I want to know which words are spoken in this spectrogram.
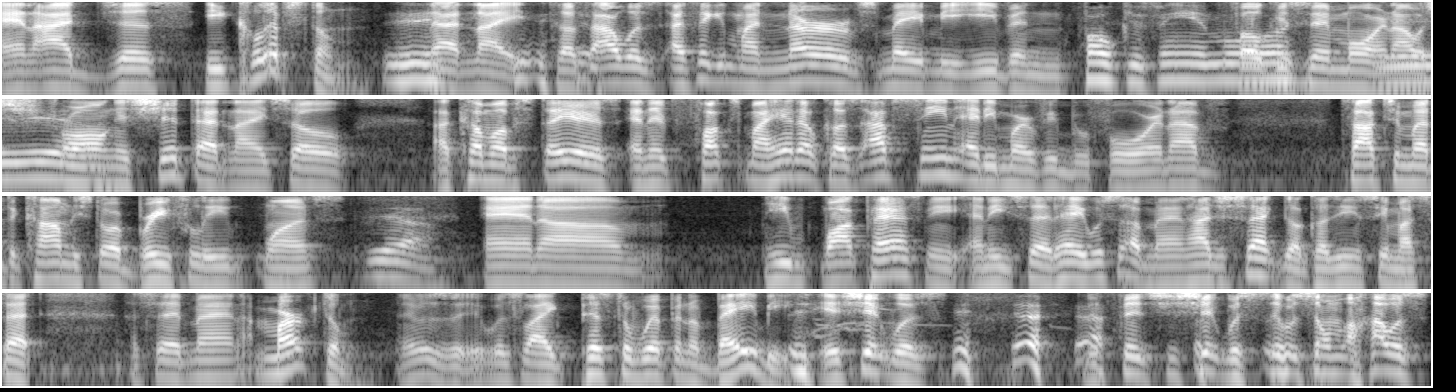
and I just eclipsed him that night because I was. I think my nerves made me even Focus in more. focus in more, and I was Yeah. strong as shit that night. So I come upstairs, and it fucks my head up because I've seen Eddie Murphy before, and I've talked to him at the comedy store briefly once, Yeah. and um, he walked past me and he said, "Hey, what's up, man? How'd your set go?" Because he didn't see my set. I said, "Man, I murked him. It was it was like pistol whipping a baby. It shit was the th- shit was it was some I was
